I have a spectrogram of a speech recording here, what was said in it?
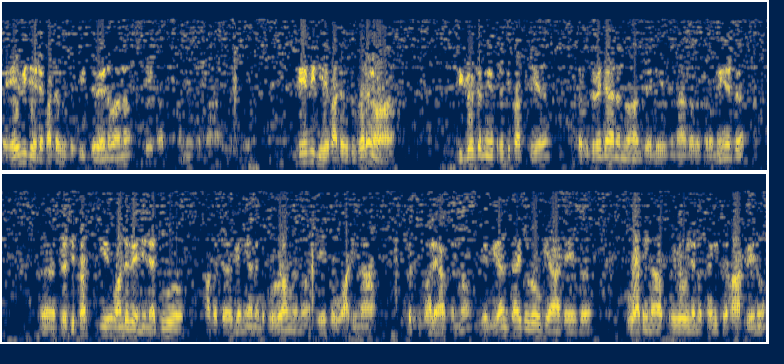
ඒ විදිහට කටයුතු සිද්ධ වෙනවා නම් ඒකත් අනිවාර්යයි. මේ විදිහේ කටයුතු කරනවා. විගත මේ ප්‍රතිපත්තිය බුදුරජාණන් වහන්සේ දේශනා කළ ක්‍රමයට ප්‍රතිපත්තිය වඳ වෙන්නේ නැතුව අපට ගෙන යන්නට පුළුවන් වෙනවා. ඒක වටිනා ප්‍රතිඵලයක් වෙනවා. දෙවියන් සහිත ලෝකයාට ඒක වටිනා ප්‍රයෝජන සහිත හාක් වෙනවා.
